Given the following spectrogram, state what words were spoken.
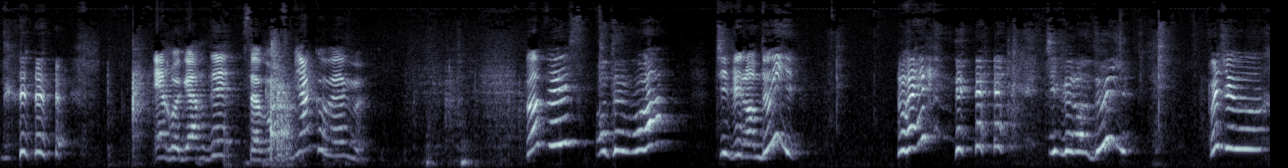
Et regardez, ça avance bien quand même. Popus, on te voit. Tu fais l'andouille Ouais. Tu fais l'andouille Bonjour.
